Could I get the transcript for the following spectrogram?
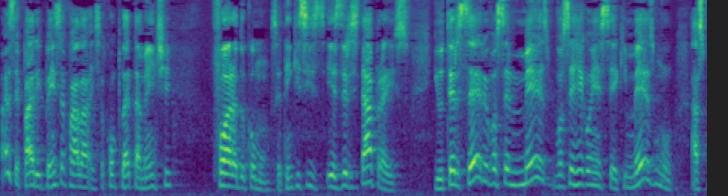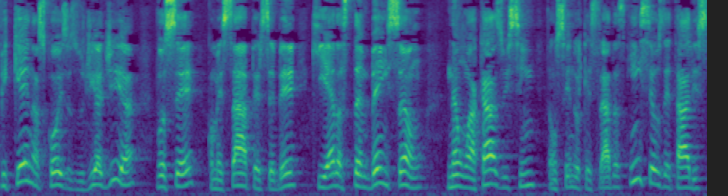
Aí você para e pensa e fala, isso é completamente fora do comum. Você tem que se exercitar para isso. E o terceiro é você mesmo, você reconhecer que mesmo as pequenas coisas do dia a dia, você começar a perceber que elas também são não um acaso, e sim estão sendo orquestradas em seus detalhes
